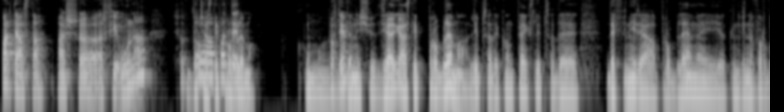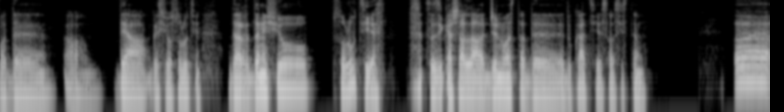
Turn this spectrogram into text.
Partea asta aș, ar fi una și a Deci doua asta e poate... problema. Cum uh, Poftim? Denis și- zia- asta e problema, lipsa de context, lipsa de definirea problemei uh, când vine vorba de a, de a găsi o soluție. Dar dă-ne și o soluție, să zic așa, la genul ăsta de educație sau sistem. Uh,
